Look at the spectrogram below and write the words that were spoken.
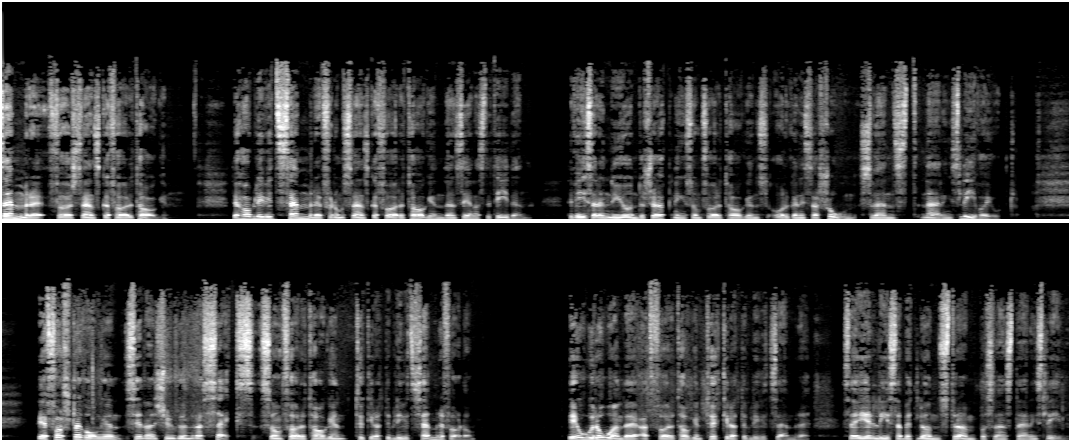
Sämre för svenska företag. Det har blivit sämre för de svenska företagen den senaste tiden. Det visar en ny undersökning som företagens organisation Svenskt Näringsliv har gjort. Det är första gången sedan 2006 som företagen tycker att det blivit sämre för dem. Det är oroande att företagen tycker att det blivit sämre, säger Elisabeth Lundström på Svenskt Näringsliv.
